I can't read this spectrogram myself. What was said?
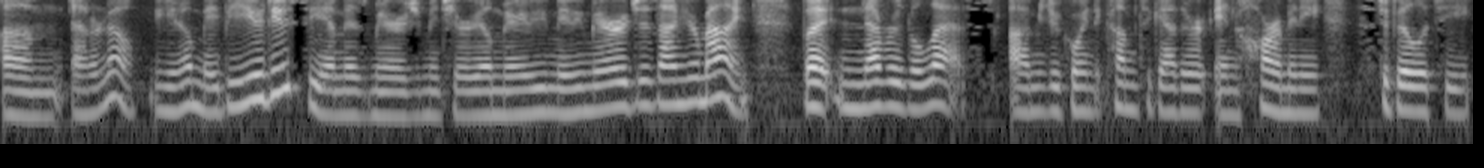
um, I don't know, you know, maybe you do see him as marriage material. Maybe maybe marriage is on your mind, but nevertheless, um, you're going to come together in harmony, stability,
